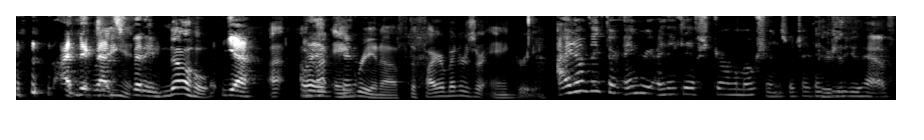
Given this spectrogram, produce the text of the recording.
I think that's it. fitting. No, Yeah, I, I'm Wait, not angry enough. The firebenders are angry. I don't think they're angry. I think they have strong emotions, which I think They're you just- do have.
